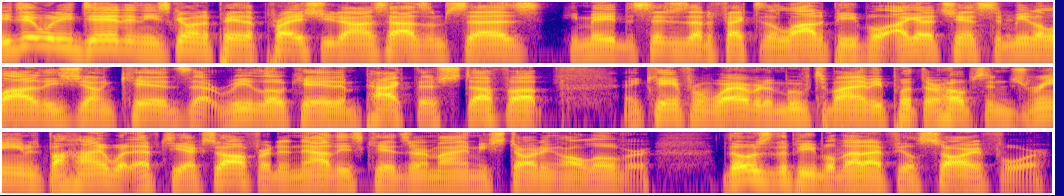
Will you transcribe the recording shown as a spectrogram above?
He did what he did, and he's going to pay the price. Udonis Haslem says he made decisions that affected a lot of people. I got a chance to meet a lot of these young kids that relocated and packed their stuff up and came from wherever to move to Miami, put their hopes and dreams behind what FTX offered, and now these kids are in Miami starting all over. Those are the people that I feel sorry for.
